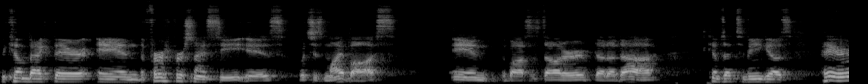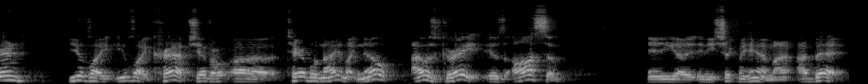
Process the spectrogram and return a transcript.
we come back there, and the first person I see is, which is my boss, and the boss's daughter, da da da, comes up to me and goes, "Hey, Aaron, you look like you look like crap. Did you have a uh, terrible night?" I'm like, "No, I was great. It was awesome." And he goes, and he shook my hand. I, I bet.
